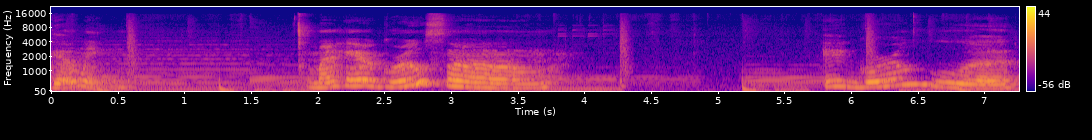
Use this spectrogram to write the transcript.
going. My hair grew some. It grew.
